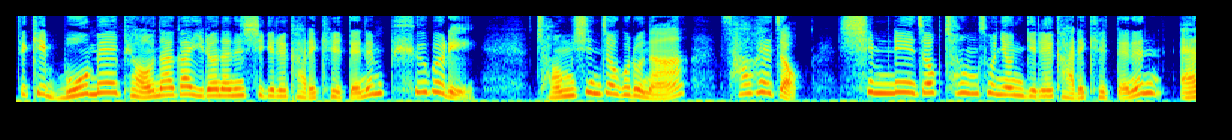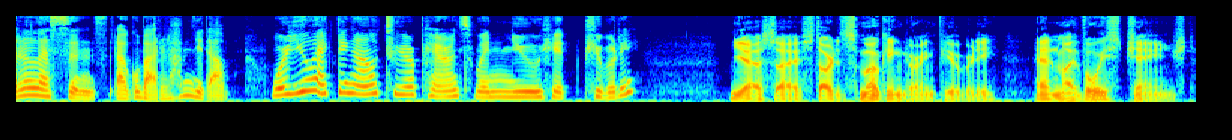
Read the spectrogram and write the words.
특히 몸의 변화가 일어나는 시기를 가리킬 때는 puberty, 정신적으로나 사회적, 심리적 청소년기를 가리킬 때는 adolescence라고 말을 합니다. Were you acting out to your parents when you hit puberty? Yes, I started smoking during puberty, and my voice changed.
